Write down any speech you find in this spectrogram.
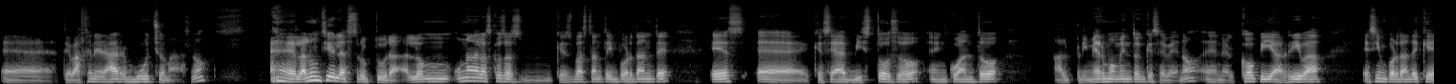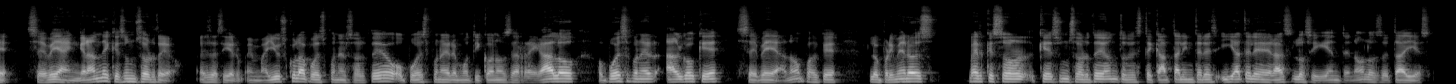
eh, te va a generar mucho más, ¿no? El anuncio y la estructura. una de las cosas que es bastante importante es que sea vistoso en cuanto al primer momento en que se ve, ¿no? En el copy arriba es importante que se vea en grande que es un sorteo. Es decir, en mayúscula puedes poner sorteo o puedes poner emoticonos de regalo o puedes poner algo que se vea, ¿no? Porque lo primero es ver que, es un sorteo, entonces te capta el interés y ya te leerás lo siguiente, ¿no? Los detalles.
